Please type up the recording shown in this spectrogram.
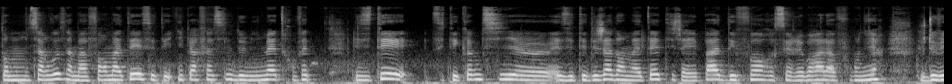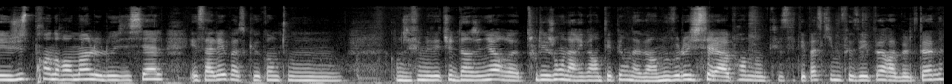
dans mon cerveau, ça m'a formaté. C'était hyper facile de m'y mettre. En fait, les c'était comme si euh, elles étaient déjà dans ma tête et j'avais pas d'effort cérébral à fournir. Je devais juste prendre en main le logiciel et ça allait parce que quand on quand j'ai fait mes études d'ingénieur, euh, tous les jours on arrivait en TP, on avait un nouveau logiciel à apprendre donc c'était pas ce qui me faisait peur à Ableton.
